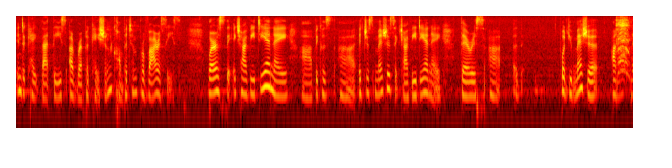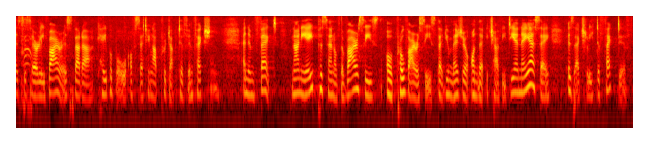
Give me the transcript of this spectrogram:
indicate that these are replication competent proviruses. Whereas the HIV DNA, uh, because uh, it just measures HIV DNA, there is uh, what you measure are not necessarily viruses that are capable of setting up productive infection. And in fact, 98% of the viruses or proviruses that you measure on the HIV DNA assay is actually defective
